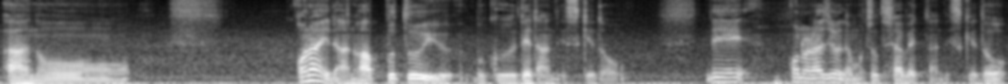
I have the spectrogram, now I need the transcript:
あのー、この間あの「アップトゥーユー僕出たんですけどでこのラジオでもちょっと喋ったんですけど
